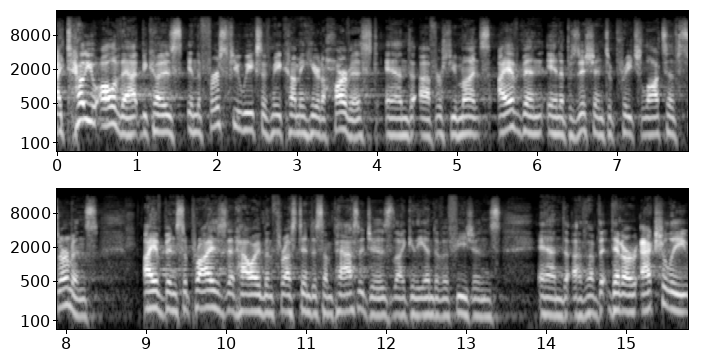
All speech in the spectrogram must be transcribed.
I tell you all of that because in the first few weeks of me coming here to Harvest and uh, first few months, I have been in a position to preach lots of sermons. I have been surprised at how I've been thrust into some passages, like the end of Ephesians, and uh, that are actually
